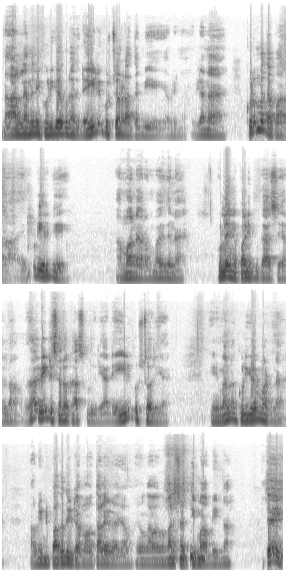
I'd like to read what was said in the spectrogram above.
நாலுலேருந்து நீ குடிக்கவே கூடாது. டெய்லி குடிச்சு வரடா தம்பி அப்படின்னு. இல்லைண்ணே குடும்பத்தை பாடுறா எப்படி இருக்கு? அம்மாண்ணே ரொம்ப இதுண்ணே பிள்ளைங்க படிப்பு காசு எல்லாம். அதான் வீட்டு செலவு காசு கொடுக்குறியா? டெய்லி குடிச்சிட்டு வரியா? இனிமேல் நான் குடிக்கவே மாட்டேனே அப்படின்ட்டு பக்கத்து வீட்டு அம்மா தலைவராயம் இவங்க அவங்க மாதிரி சத்தியமா அப்படின்னா டேய்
